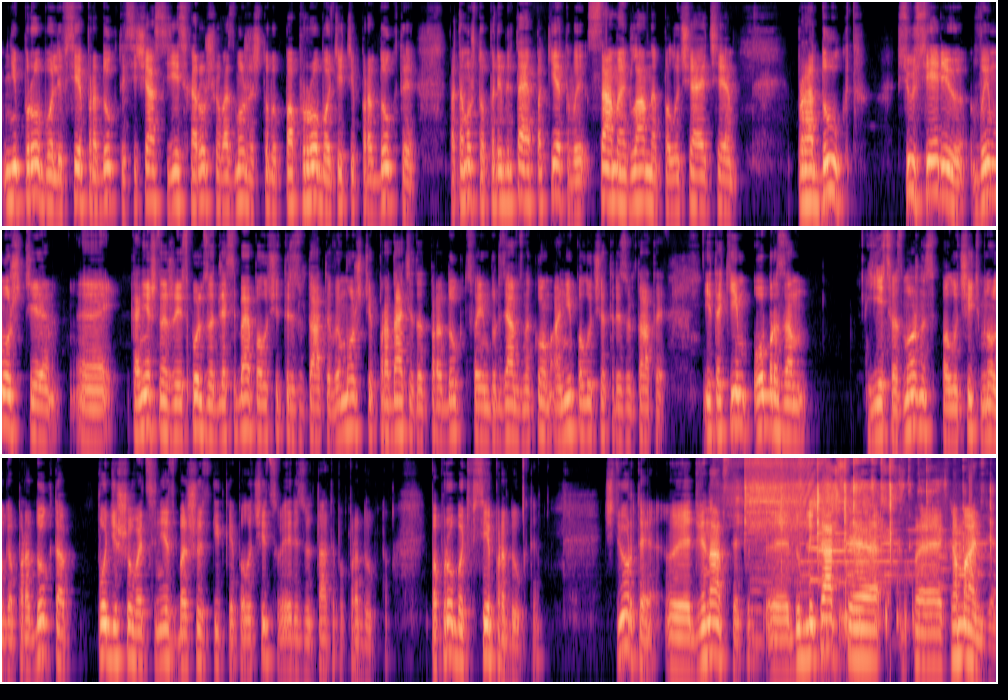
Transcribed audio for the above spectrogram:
не пробовали все продукты, сейчас есть хорошая возможность, чтобы попробовать эти продукты. Потому что приобретая пакет, вы самое главное получаете продукт. Всю серию вы можете... Э, конечно же, использовать для себя и получить результаты. Вы можете продать этот продукт своим друзьям, знакомым, они получат результаты. И таким образом есть возможность получить много продукта по дешевой цене с большой скидкой, получить свои результаты по продукту. Попробовать все продукты. Четвертое, э, двенадцатое, э, дубликация в э, команде.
